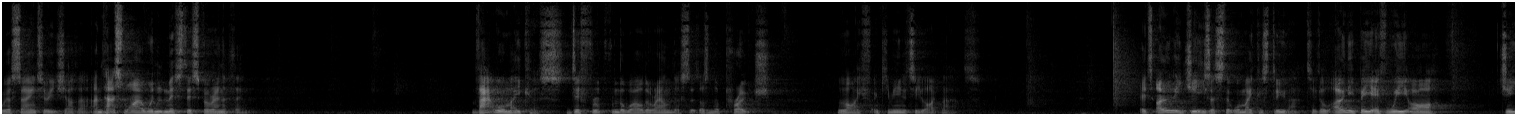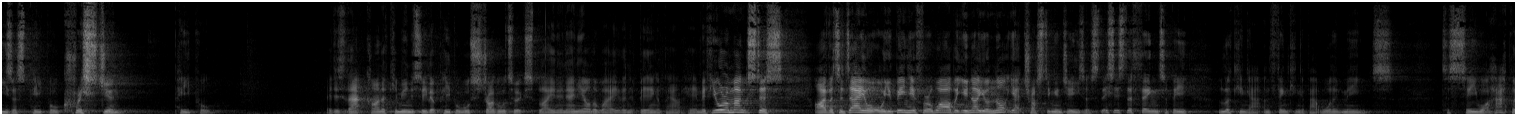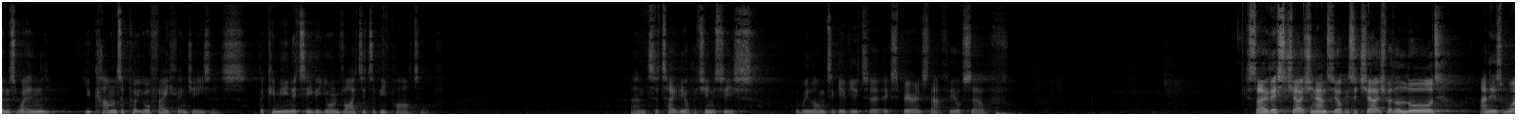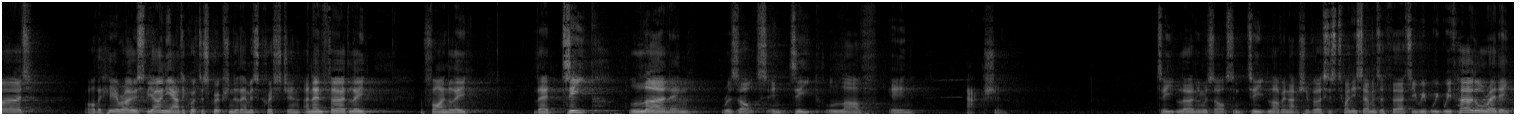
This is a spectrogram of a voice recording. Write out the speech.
we are saying to each other. And that's why I wouldn't miss this for anything. That will make us different from the world around us that doesn't approach life and community like that. It's only Jesus that will make us do that. It'll only be if we are Jesus people, Christian people. It is that kind of community that people will struggle to explain in any other way than it being about Him. If you're amongst us either today or, or, you've been here for a while, but you know you're not yet trusting in Jesus, this is the thing to be looking at and thinking about what it means to see what happens when you come to put your faith in Jesus, the community that you're invited to be part of, and to take the opportunities that we long to give you to experience that for yourself. So, this church in Antioch is a church where the Lord and His Word are the heroes. The only adequate description of them is Christian. And then, thirdly and finally, their deep learning results in deep love in action. Deep learning results in deep love in action. Verses 27 to 30. We, have we, heard already,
